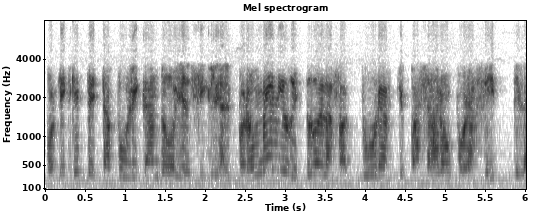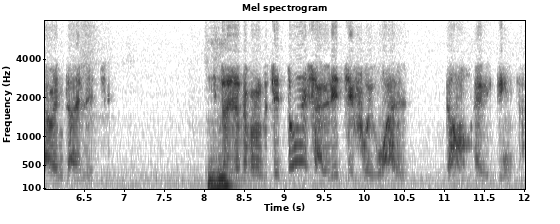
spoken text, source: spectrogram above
porque ¿qué te está publicando hoy el SIGLE? El promedio de todas las facturas que pasaron por así de la venta de leche. Entonces yo te pregunto, che, ¿toda esa leche fue igual? No, es distinta.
